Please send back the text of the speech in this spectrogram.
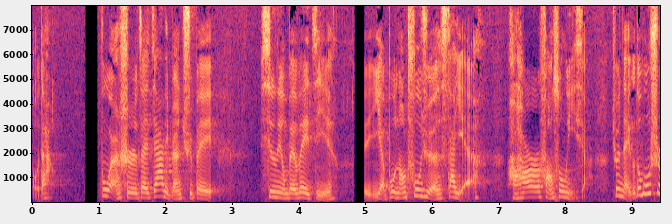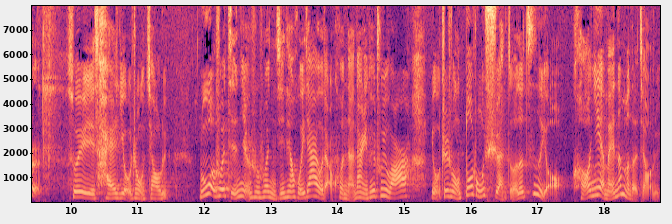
游的，不管是在家里边去被心灵被慰藉，也不能出去撒野，好好放松一下，就哪个都不是，所以才有这种焦虑。如果说仅仅是说你今天回家有点困难，但是你可以出去玩，有这种多种选择的自由，可能你也没那么的焦虑。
